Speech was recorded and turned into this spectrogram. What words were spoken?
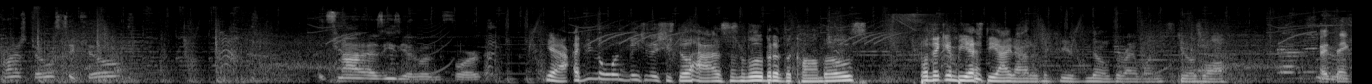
kind of struggles to kill. It's not as easy as it was before. Yeah, I think the one thing that she still has is a little bit of the combos, but they can be SDI'd out if you know the right ones too as well. I think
